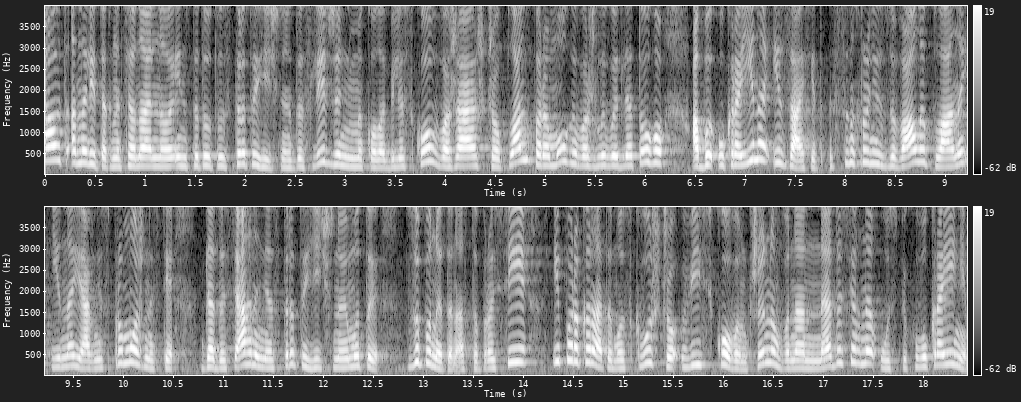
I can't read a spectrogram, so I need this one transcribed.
А от аналітик Національного інституту стратегічних досліджень Микола Білісков вважає, що план перемоги важливий для того, аби Україна і Захід синхронізували плани і наявні спроможності для досягнення стратегічної мети зупинити наступ Росії і переконати Москву, що військовим чином вона не досягне успіху в Україні.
